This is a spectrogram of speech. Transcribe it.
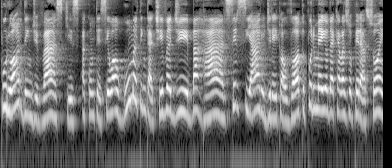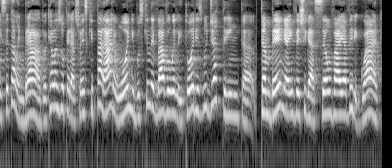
por ordem de Vasques, aconteceu alguma tentativa de barrar, cercear o direito ao voto por meio daquelas operações, você tá lembrado? Aquelas operações que pararam ônibus que levavam eleitores no dia 30. Também a investigação vai averiguar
